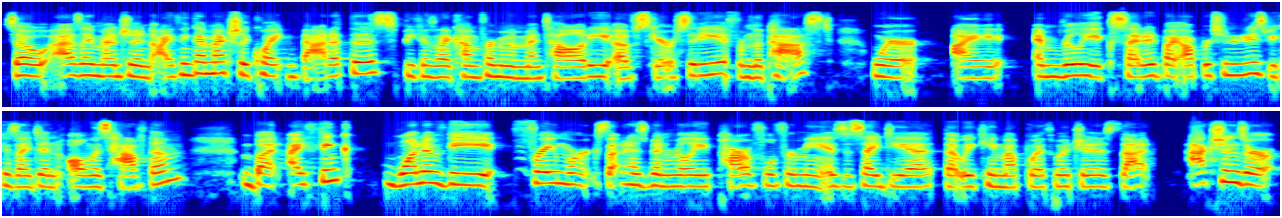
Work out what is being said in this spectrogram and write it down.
So, as I mentioned, I think I'm actually quite bad at this because I come from a mentality of scarcity from the past where I am really excited by opportunities because I didn't always have them. But I think one of the frameworks that has been really powerful for me is this idea that we came up with, which is that actions are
